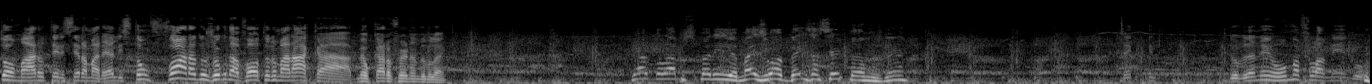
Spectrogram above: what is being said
tomaram o terceiro amarelo, estão fora do jogo da volta no Maraca, meu caro Fernando Blanc. Thiago Lopes Faria, mais uma vez acertamos, né? Sem dúvida nenhuma, Flamengo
